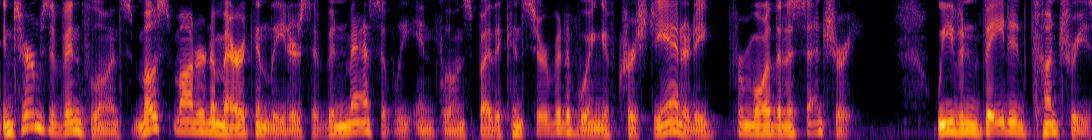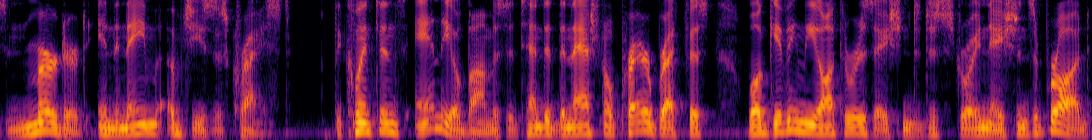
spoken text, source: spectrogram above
In terms of influence, most modern American leaders have been massively influenced by the conservative wing of Christianity for more than a century. We've invaded countries and murdered in the name of Jesus Christ. The Clintons and the Obamas attended the National Prayer Breakfast while giving the authorization to destroy nations abroad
